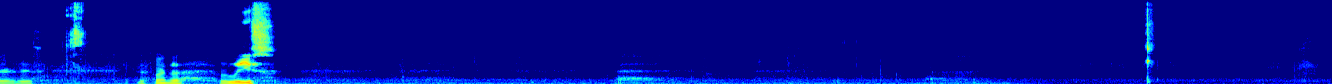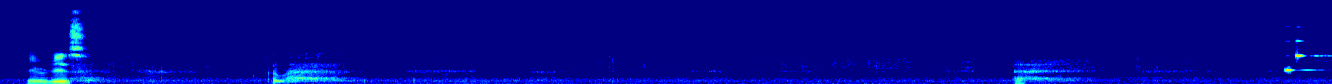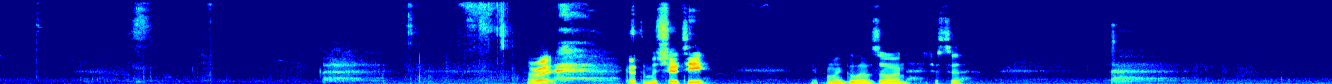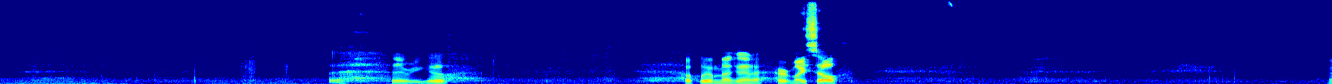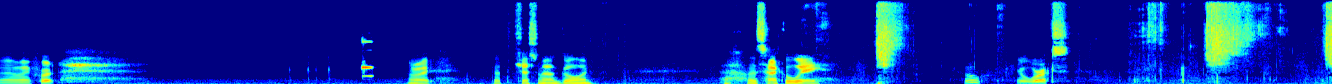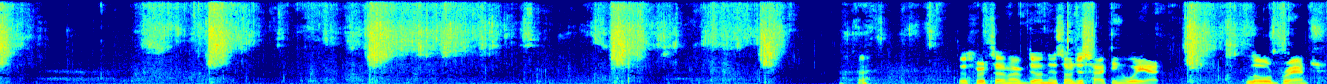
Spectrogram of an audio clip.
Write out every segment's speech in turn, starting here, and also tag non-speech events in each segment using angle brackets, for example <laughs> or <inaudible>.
There it is. Just find the release. There it is. All right, got the machete. I put my gloves on just to There we go. Hopefully I'm not gonna hurt myself. Uh, my foot. All right, got the chest mount going. Let's hack away. Oh, it works. <laughs> this is the first time I've done this. I'm just hacking away at lower branch.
